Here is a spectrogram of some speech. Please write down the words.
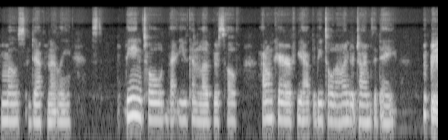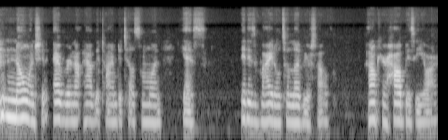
Most definitely. Being told that you can love yourself i don't care if you have to be told a hundred times a day. No one should ever not have the time to tell someone yes it is vital to love yourself. I don't care how busy you are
